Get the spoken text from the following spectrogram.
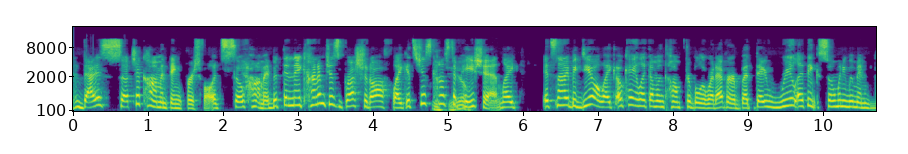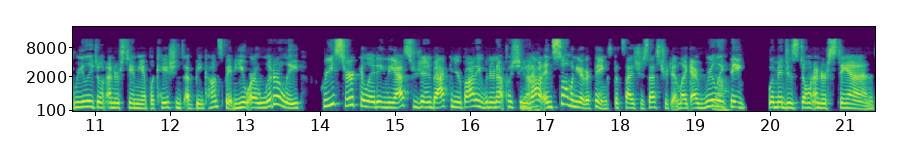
that is such a common thing, first of all. It's so common. But then they kind of just brush it off like it's just constipation. Like it's not a big deal. Like, okay, like I'm uncomfortable or whatever. But they really, I think so many women really don't understand the implications of being constipated. You are literally recirculating the estrogen back in your body when you're not pushing yeah. it out and so many other things besides just estrogen. Like I really yeah. think women just don't understand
